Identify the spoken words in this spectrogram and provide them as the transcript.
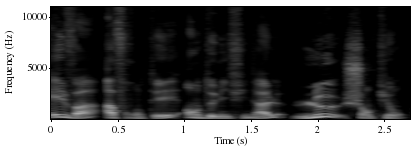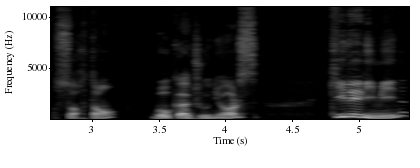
et va affronter en demi-finale le champion sortant, Boca Juniors, qu'il élimine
